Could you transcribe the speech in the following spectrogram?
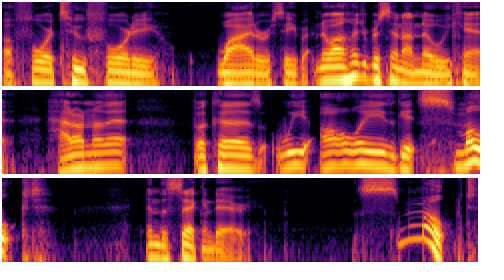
a four two forty wide receiver. No, hundred percent I know we can't. How do I know that? Because we always get smoked in the secondary. Smoked.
